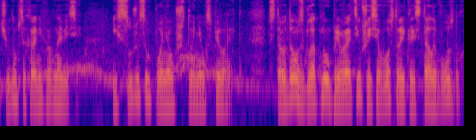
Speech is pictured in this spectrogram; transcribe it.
чудом сохранив равновесие, и с ужасом понял, что не успевает. С трудом сглотнул превратившийся в острые кристаллы воздух,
